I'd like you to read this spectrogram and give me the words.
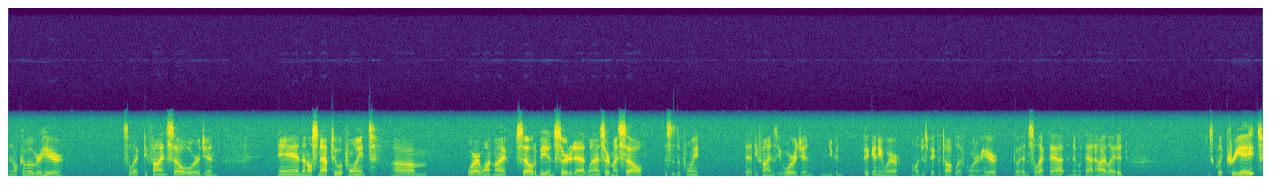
Then I'll come over here, select Define Cell Origin, and then I'll snap to a point um, where I want my cell to be inserted at. When I insert my cell, this is the point that defines the origin. And you can pick anywhere. I'll just pick the top left corner here. Go ahead and select that, and then with that highlighted, just click Create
